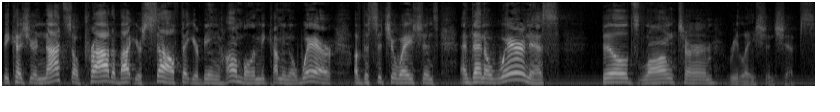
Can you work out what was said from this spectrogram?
because you're not so proud about yourself that you're being humble and becoming aware of the situations. And then awareness builds long term relationships.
